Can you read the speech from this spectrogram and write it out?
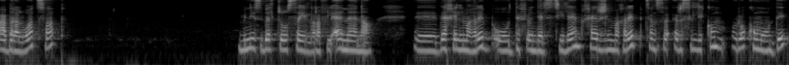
عبر الواتساب. بالنسبة للتوصيل راه في الأمانة آه، داخل المغرب والدفع عند الاستلام خارج المغرب تنرسل لكم روكوموندي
